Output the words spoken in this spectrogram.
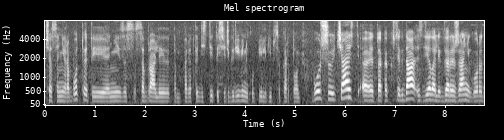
сейчас они работают и они зас- собрали там, порядка 10 тысяч гривен, купили гипсокартон. Большую часть, э, это, как всегда, сделали горожане города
